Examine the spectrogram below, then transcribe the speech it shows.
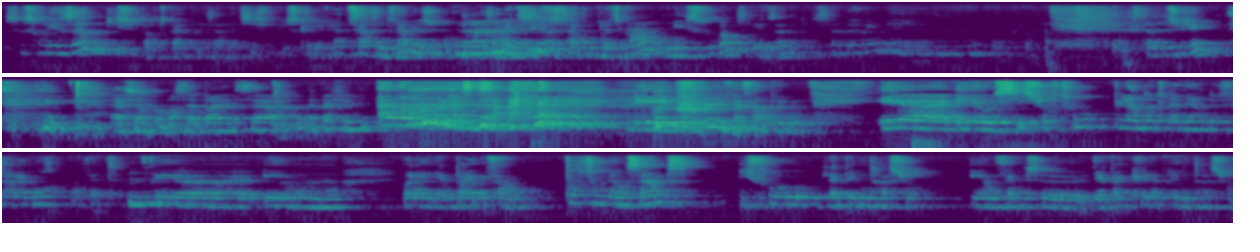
ce sont les hommes qui ne supportent pas le préservatif, puisque les femmes, certaines femmes ne supportent pas le préservatif, ça complètement, mais souvent, c'est les hommes qui disent Ah, bah oui, mais. Euh, c'est un autre sujet. ah, si on commence à parler de ça, on n'a pas fini. Ah non, voilà, c'est ça. mais des fois, c'est un peu bon. Et euh, il y a aussi, surtout, plein d'autres manières de faire l'amour Mhm. Et, euh, et on, voilà, il n'y a pas, enfin, pour tomber enceinte, il faut de la pénétration. Et en fait, euh, il n'y a pas que la pénétration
